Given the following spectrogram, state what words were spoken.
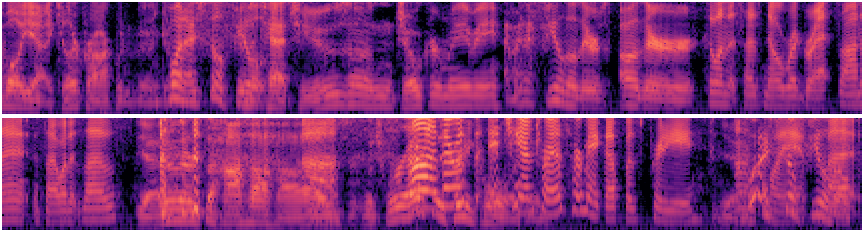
well, yeah, Killer Croc would have been good. but I still and feel. the tattoos on Joker, maybe. I mean, I feel though there's other. The one that says no regrets on it. Is that what it says? Yeah, and then there's the ha ha ha's, which were well, actually there pretty was cool. looking. Enchantress. Her makeup was pretty. Yeah. on But I still feel but- though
